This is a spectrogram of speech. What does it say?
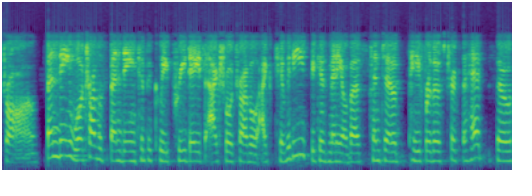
strong. Spending, well, travel spending typically predates actual travel activities because many of us tend to pay for those trips ahead. So,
